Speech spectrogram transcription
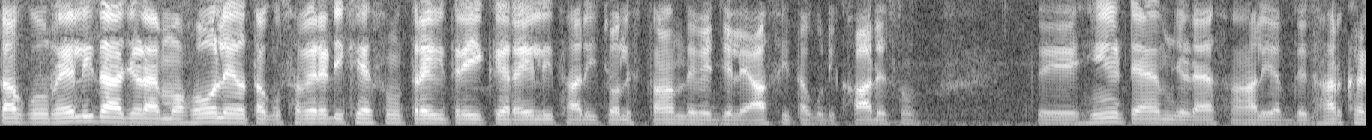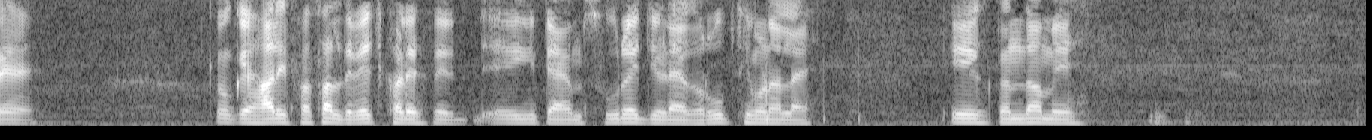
ਤਾਂ ਕੋ ਰੈਲੀ ਦਾ ਜਿਹੜਾ ਮਾਹੌਲ ਹੈ ਉਹ ਤਾਂ ਕੋ ਸਵੇਰੇ ਦਿਖੇ ਸੂ 23 ਤਰੀਕ ਰੈਲੀ ਸਾਰੀ ਚੋਲਿਸਤਾਨ ਦੇ ਵਿੱਚ ਜਿਲੇ ਆਸੀ ਤਾਂ ਕੋ ਦਿਖਾ ਰਹੇ ਸੂ ਤੇ ਹੀ ਟਾਈਮ ਜਿਹੜਾ ਅਸਾਂ ਹਾਲੀ ਆਪਦੇ ਘਰ ਖੜੇ ਆਂ ਕਿਉਂਕਿ ਹਾਲੀ ਫਸਲ ਦੇ ਵਿੱਚ ਖੜੇ ਸੇ ਇਹ ਟਾਈਮ ਸੂਰਜ ਜਿਹੜਾ ਗਰੂਪ ਥੀ ਵਣਾ ਲੈ ਇਹ ਕੰਦਾ ਮੇ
